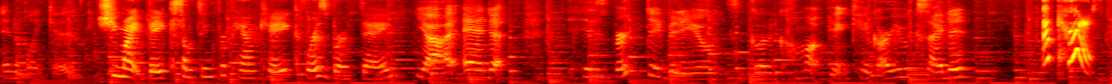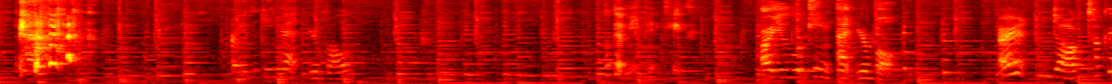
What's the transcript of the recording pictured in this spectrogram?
in a blanket. She might bake something for Pancake for his birthday. Yeah, and his birthday video is gonna come up. Pancake, are you excited? Of course! Are you looking at your ball? Look at me, Pancake. Are you looking at your ball? Alright, Dog Tucker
